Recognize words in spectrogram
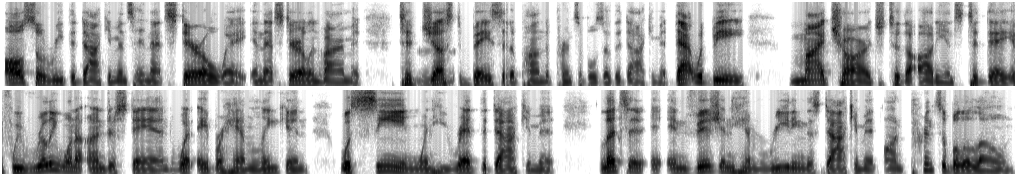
also read the documents in that sterile way, in that sterile environment, to mm-hmm. just base it upon the principles of the document. That would be my charge to the audience today. If we really want to understand what Abraham Lincoln was seeing when he read the document, let's envision him reading this document on principle alone,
